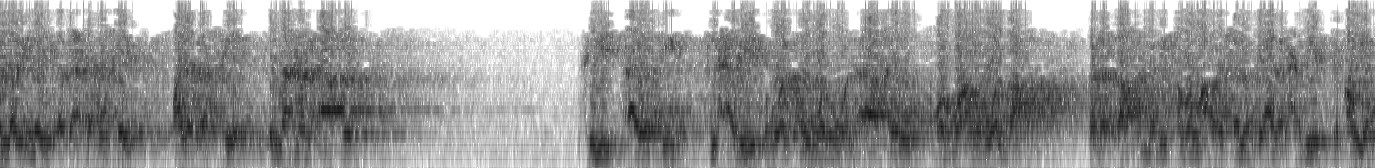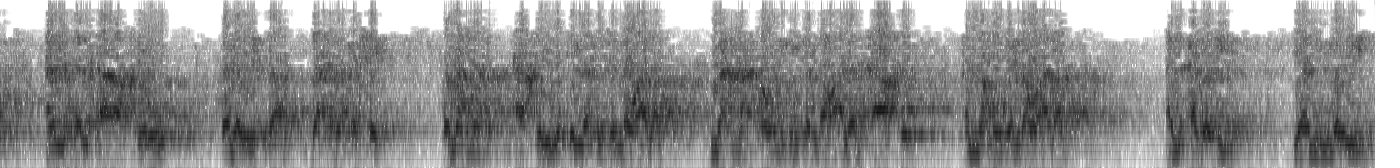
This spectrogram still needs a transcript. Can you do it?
الذي ليس بعده شيء. وهذا تفسير بمعنى الآخر في آية الحديث هو الأول والآخر والظاهر والباطن. فذكرها النبي صلى الله عليه وسلم في هذا الحديث بقوله أنت الآخر فليس بعدك شيء. فمعنى آخرية الله جل وعلا معنى كونه جل وعلا الآخر أنه جل وعلا الأبدي يعني الذي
